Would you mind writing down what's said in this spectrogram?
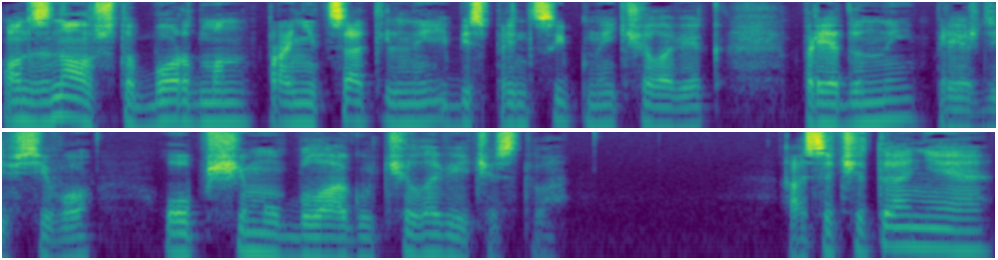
Он знал, что Бордман — проницательный и беспринципный человек, преданный, прежде всего, общему благу человечества. А сочетание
